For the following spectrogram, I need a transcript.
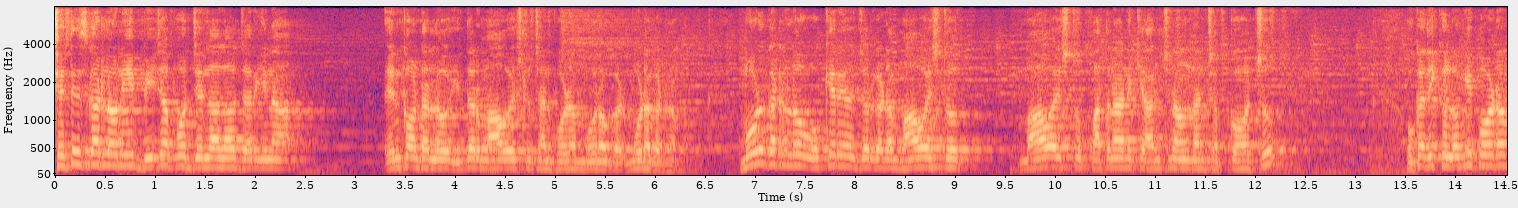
ఛత్తీస్గఢ్లోని బీజాపూర్ జిల్లాలో జరిగిన ఎన్కౌంటర్లో ఇద్దరు మావోయిస్టులు చనిపోవడం మూడో మూడో ఘటన. మూడు ఘటనలు ఒకే రోజు జరగడం మావోయిస్టు మావోయిస్టు పతనానికి అంచనా ఉందని చెప్పుకోవచ్చు. ఒక దిక్కు లొంగిపోవడం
